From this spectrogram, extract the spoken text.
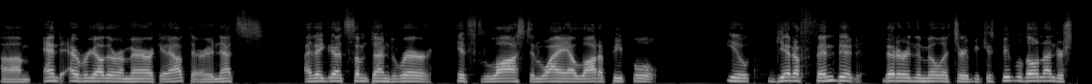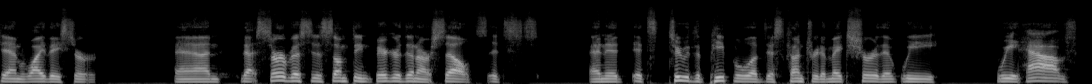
um, and every other American out there. And that's, I think that's sometimes where it's lost and why a lot of people you know, get offended that are in the military because people don't understand why they serve. And that service is something bigger than ourselves. It's and it it's to the people of this country to make sure that we we have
